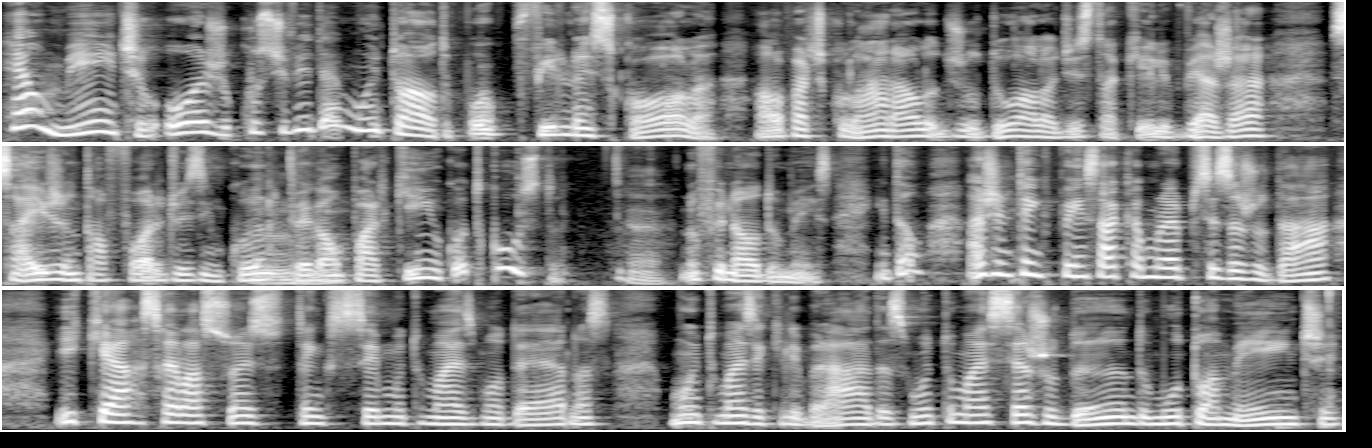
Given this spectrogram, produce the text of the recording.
realmente, hoje o custo de vida é muito alto. Pôr filho na escola, aula particular, aula de judô, aula disso, daquele, viajar, sair, jantar fora de vez em quando, uhum. pegar um parquinho, quanto custa? É. no final do mês. Então, a gente tem que pensar que a mulher precisa ajudar e que as relações têm que ser muito mais modernas, muito mais equilibradas, muito mais se ajudando mutuamente.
